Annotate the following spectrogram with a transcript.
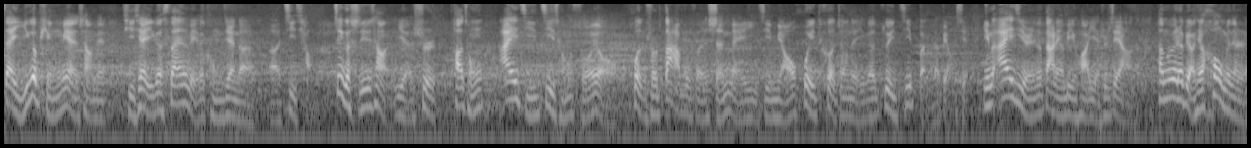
在一个平面上面体现一个三维的空间的呃技巧。这个实际上也是他从埃及继承所有，或者说大部分审美以及描绘特征的一个最基本的表现。因为埃及人的大量壁画也是这样的，他们为了表现后面的人，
